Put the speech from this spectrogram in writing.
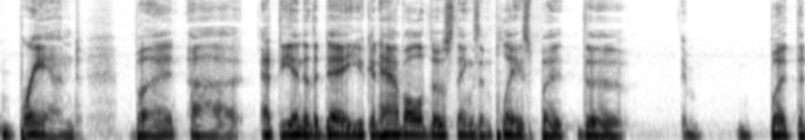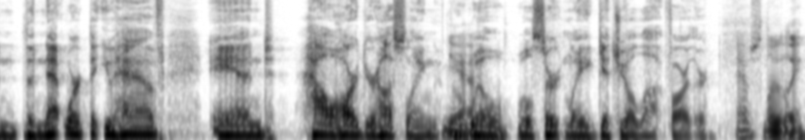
brand. But uh, at the end of the day, you can have all of those things in place, but the but the the network that you have and how hard you're hustling Yeah. will will certainly get you a lot farther. Absolutely.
